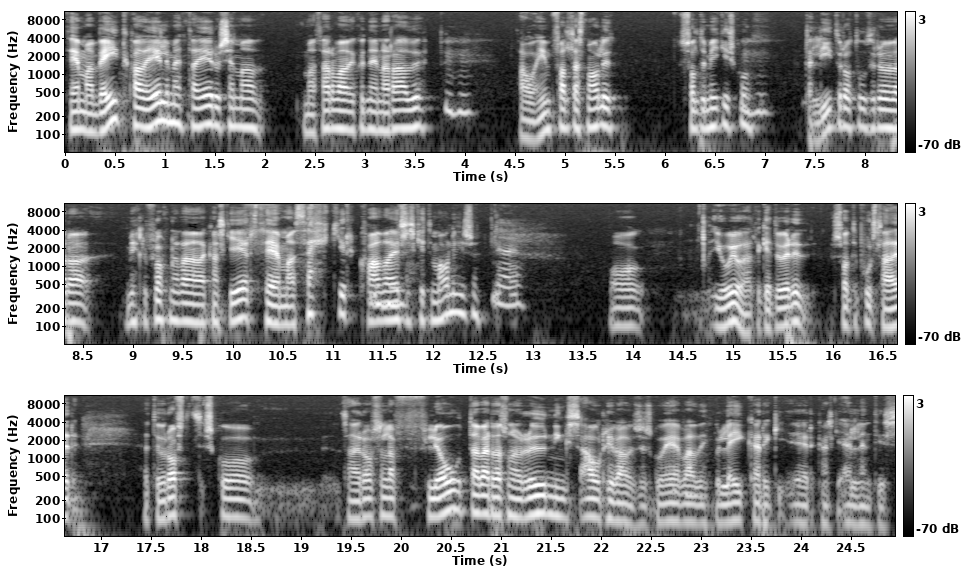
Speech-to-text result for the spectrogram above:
þegar maður veit hvaða elementa eru sem að maður þarf að einhvern veginn að raða upp Mm þá einfaldast málið svolítið mikið sko. Þetta lítur átt út fyrir að vera miklu flóknar að það kannski er þegar maður þekkir hvaða er sem skiptir máli í þessu. Já, já, og jújú, jú, þetta getur verið svolítið púsl, það er þetta er oft sko það er ofsalega fljót að verða svona rauðningsáhrif af þessu sko ef að einhver leikari er kannski ellendis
